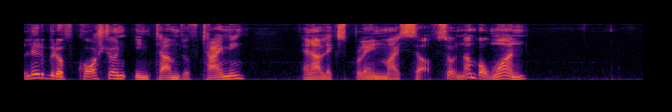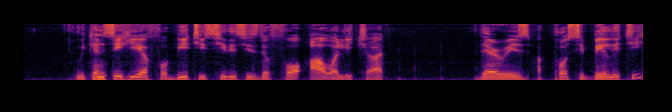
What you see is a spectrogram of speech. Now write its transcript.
a little bit of caution in terms of timing and I'll explain myself. So number one, we can see here for BTC, this is the four hourly chart. There is a possibility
